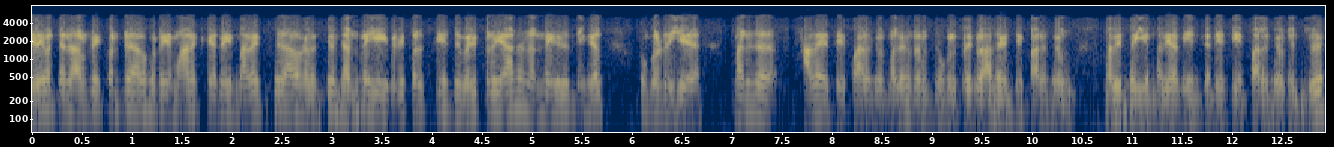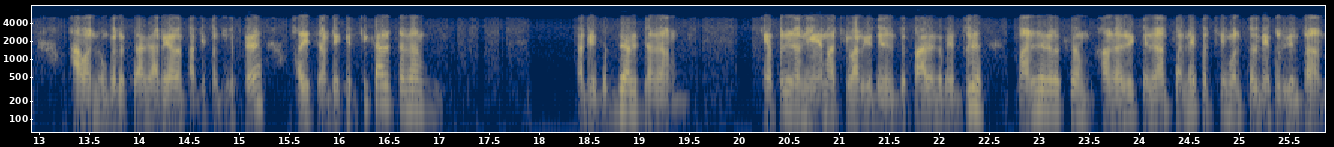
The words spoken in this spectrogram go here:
இறைவன் தன் அருளை கொண்டு அவர்களுடைய மானக்கேடை மறைத்து அவர்களுக்கு நன்மையை வெளிப்படுத்தி இந்த வெளிப்படையான நன்மைகளில் நீங்கள் உங்களுடைய மனித ஆதாயத்தை பாருங்கள் மனிதர்களிடமிருந்து உங்களுக்கு இருக்கிற ஆதாயத்தை பாருங்கள் மதிப்பையும் மரியாதையும் கண்ணியத்தையும் பாருங்கள் என்று அவன் உங்களுக்காக அடையாளம் காட்டிக் கொண்டிருக்க அதை தன்னுடைய கெட்டிக்காலத்தனம் தன்னுடைய புத்தியாலித்தனம் எப்படி நான் ஏமாற்றி வாழ்கிறேன் என்று பாருங்கள் என்று மனிதர்களுக்கும் அவன் அறிவிக்கிறான் தன்னை பற்றியும் அவன் பெருமை கொள்கின்றான்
